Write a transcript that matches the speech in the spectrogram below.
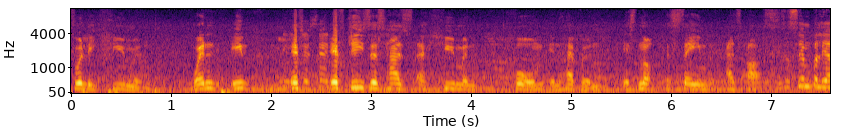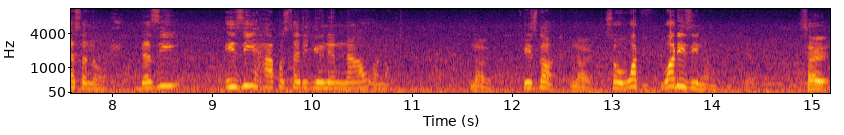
fully human. When if, if if Jesus has a human form in heaven, it's not the same as us. It's a simple yes or no. Does he, is he hypostatic union now or not? No, He's not. no. So what, what is he now? So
